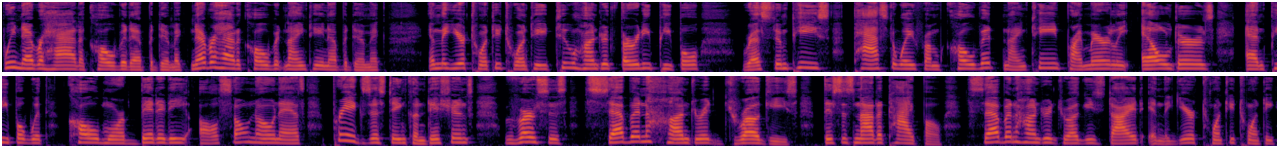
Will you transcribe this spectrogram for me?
We never had a COVID epidemic, never had a COVID 19 epidemic. In the year 2020, 230 people, rest in peace, passed away from COVID 19, primarily elders and people with comorbidity, also known as pre existing conditions, versus 700 druggies. This is not a typo. 700 druggies died in the year 2020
